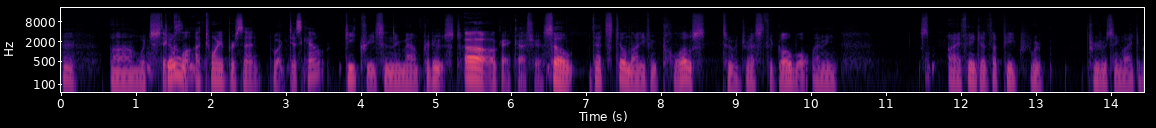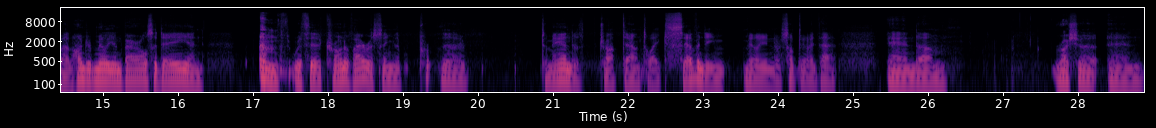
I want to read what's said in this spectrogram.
Hmm. um, which still a twenty percent what discount? decrease in the amount produced. Oh, okay, gotcha. So that's still not even close to address the global. I mean, I think at the peak we're producing like about 100 million barrels a day, and with the coronavirus thing, the pr- the demand has dropped down to like 70 million or something like that, and um, Russia and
